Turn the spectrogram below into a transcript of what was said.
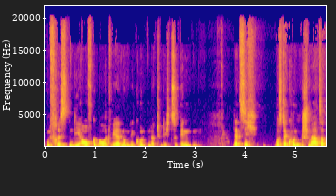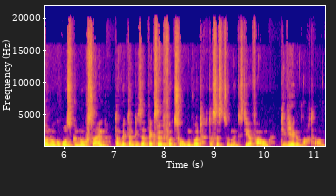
und Fristen, die aufgebaut werden, um den Kunden natürlich zu binden. Letztlich muss der Kundenschmerz aber nur groß genug sein, damit dann dieser Wechsel vollzogen wird. Das ist zumindest die Erfahrung, die wir gemacht haben.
